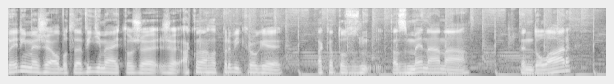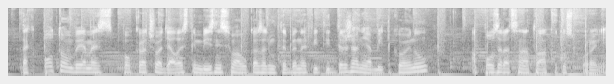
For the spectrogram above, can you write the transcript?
veríme, že, alebo teda vidíme aj to, že, že ako náhle prvý krok je takáto zm- tá zmena na ten dolár, tak potom vieme pokračovať ďalej s tým biznisom a ukázať mu tie benefity držania Bitcoinu a pozerať sa na to, ako to sporenie.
